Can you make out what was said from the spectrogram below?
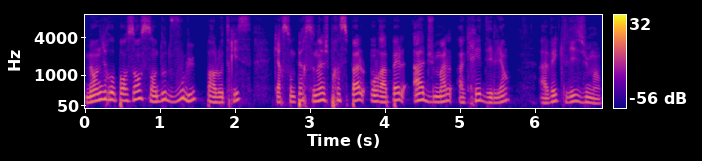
mais en y repensant, sans doute voulu par l'autrice, car son personnage principal, on le rappelle, a du mal à créer des liens avec les humains.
